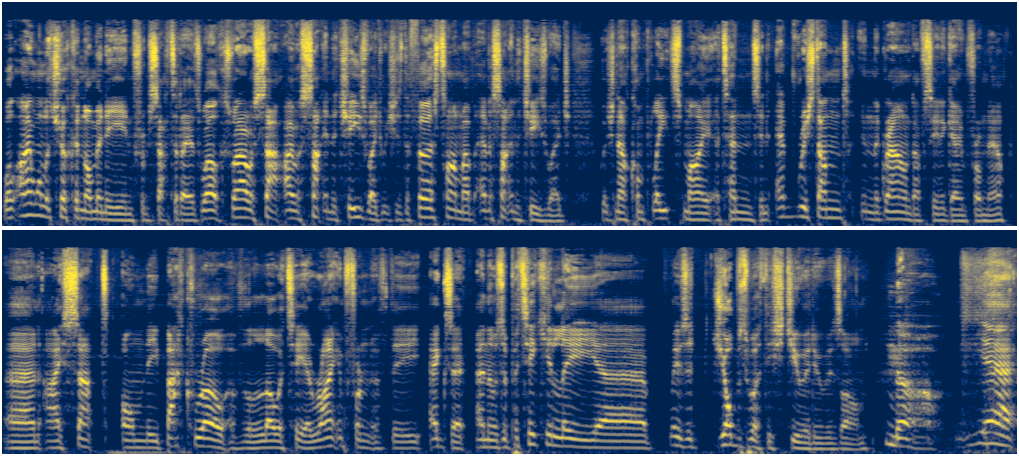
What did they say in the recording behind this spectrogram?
Well, I want to chuck a nominee in from Saturday as well because where I was sat, I was sat in the cheese wedge, which is the first time I've ever sat in the cheese wedge, which now completes my attendance in every stand in the ground I've seen a game from now. And I sat on the back row of the lower tier, right in front of the exit, and there was a particularly uh, it was a Jobsworthy steward who was on. No. Yeah.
